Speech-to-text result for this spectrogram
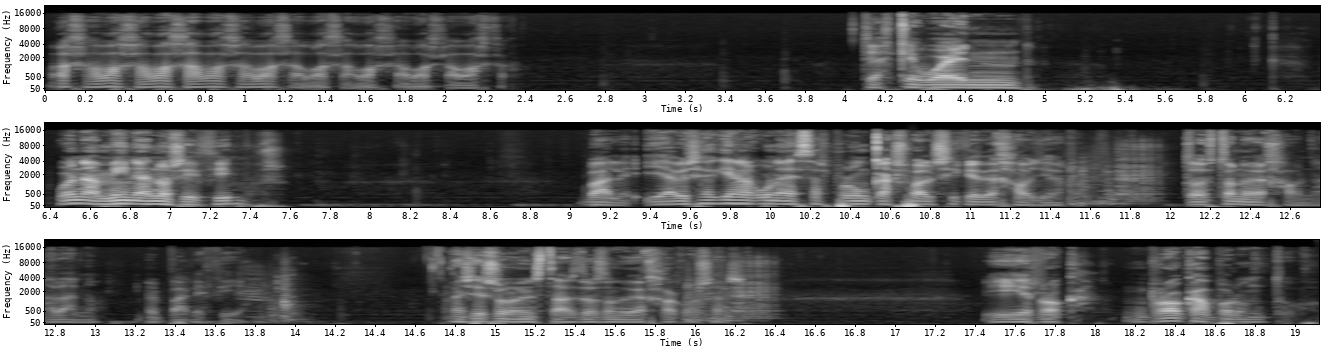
Baja, baja, baja, baja, baja, baja, baja, baja, baja. Tía, es que buen... Buena mina nos hicimos. Vale, y a ver si aquí en alguna de estas por un casual sí que he dejado hierro. Todo esto no he dejado nada, ¿no? Me parecía. Así solo en estas dos donde he dejado cosas. Y roca. Roca por un tubo.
